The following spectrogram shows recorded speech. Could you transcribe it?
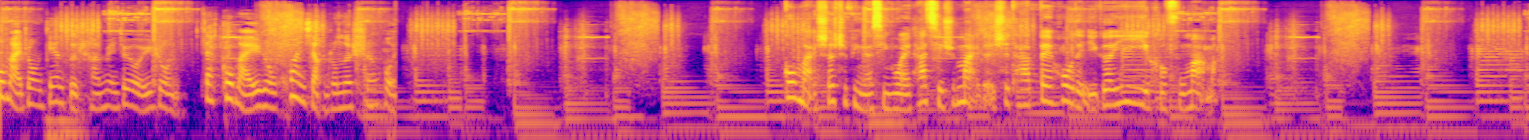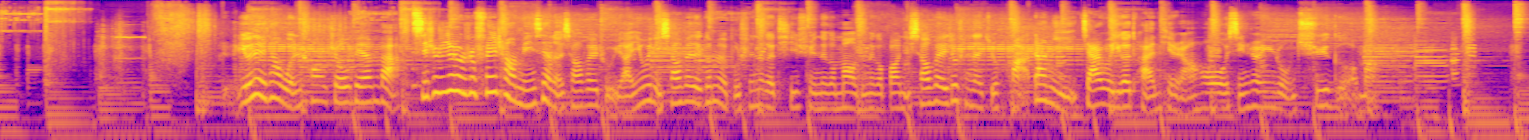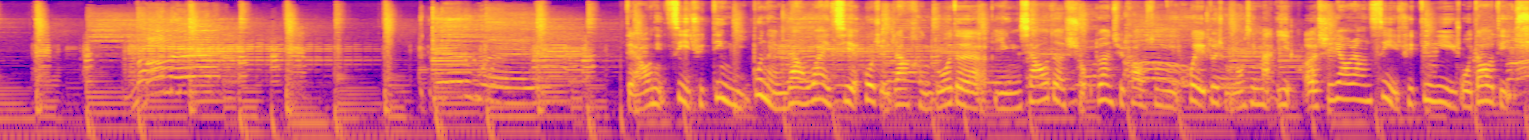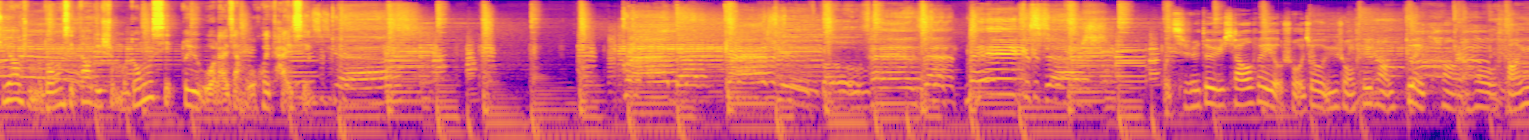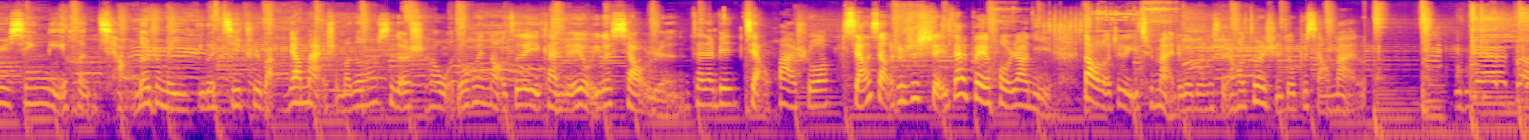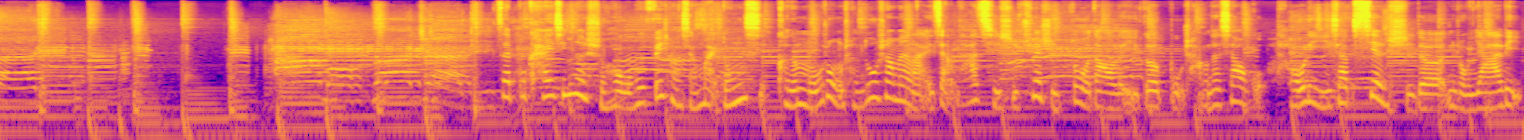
购买这种电子产品，就有一种在购买一种幻想中的生活。购买奢侈品的行为，它其实买的是它背后的一个意义和符码嘛。有点像文创周边吧，其实这就是非常明显的消费主义啊！因为你消费的根本不是那个 T 恤、那个帽子、那个包，你消费就是那句话，让你加入一个团体，然后形成一种区隔嘛。你自己去定义，不能让外界或者让很多的营销的手段去告诉你会对什么东西满意，而是要让自己去定义我到底需要什么东西，到底什么东西对于我来讲我会开心。其实对于消费，有时候就有一种非常对抗，然后防御心理很强的这么一一个机制吧。要买什么东西的时候，我都会脑子里感觉有一个小人在那边讲话，说想想这是谁在背后让你到了这里去买这个东西，然后顿时就不想买了。在不开心的时候，我会非常想买东西。可能某种程度上面来讲，它其实确实做到了一个补偿的效果，逃离一下现实的那种压力。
